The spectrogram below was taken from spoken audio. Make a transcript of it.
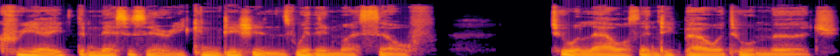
create the necessary conditions within myself to allow authentic power to emerge.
